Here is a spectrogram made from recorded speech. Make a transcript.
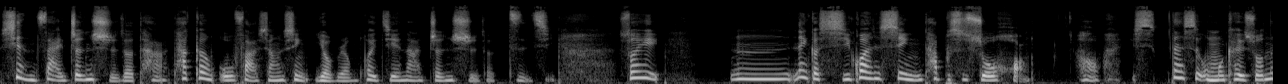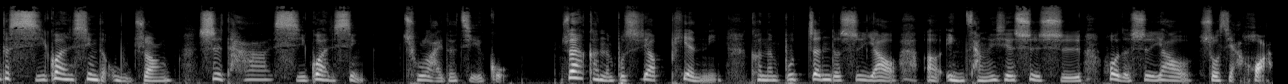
现在真实的他，他更无法相信有人会接纳真实的自己。所以，嗯，那个习惯性，他不是说谎，好，但是我们可以说，那个习惯性的武装是他习惯性出来的结果。所以他可能不是要骗你，可能不真的是要呃隐藏一些事实，或者是要说假话。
